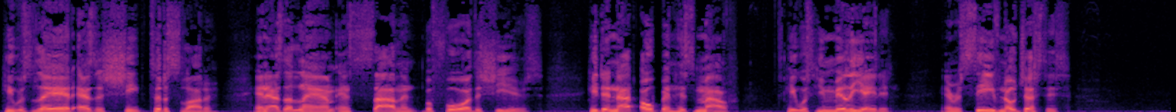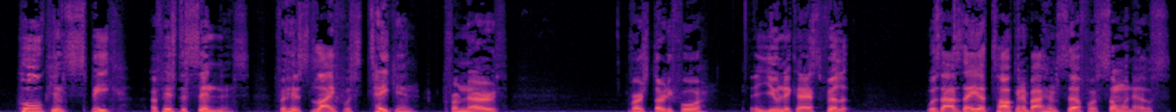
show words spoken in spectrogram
He was led as a sheep to the slaughter, and as a lamb and silent before the shears. He did not open his mouth. He was humiliated and received no justice. Who can speak of his descendants? For his life was taken from the earth. Verse 34 The eunuch asked Philip, Was Isaiah talking about himself or someone else?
